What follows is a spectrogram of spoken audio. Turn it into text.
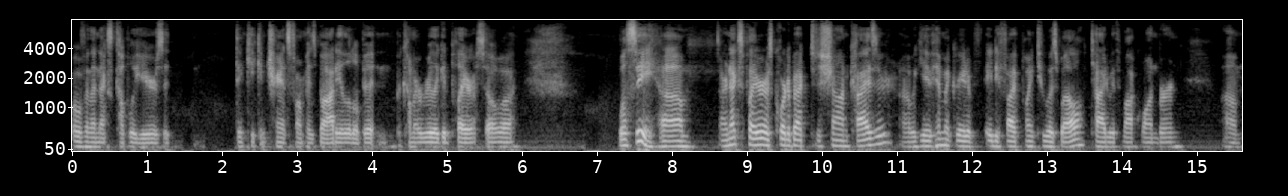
over the next couple of years. I think he can transform his body a little bit and become a really good player. So uh, we'll see. Um, our next player is quarterback DeShone Kizer. Uh, we gave him a grade of 85.2 as well, tied with Mock Wanburn. Um,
